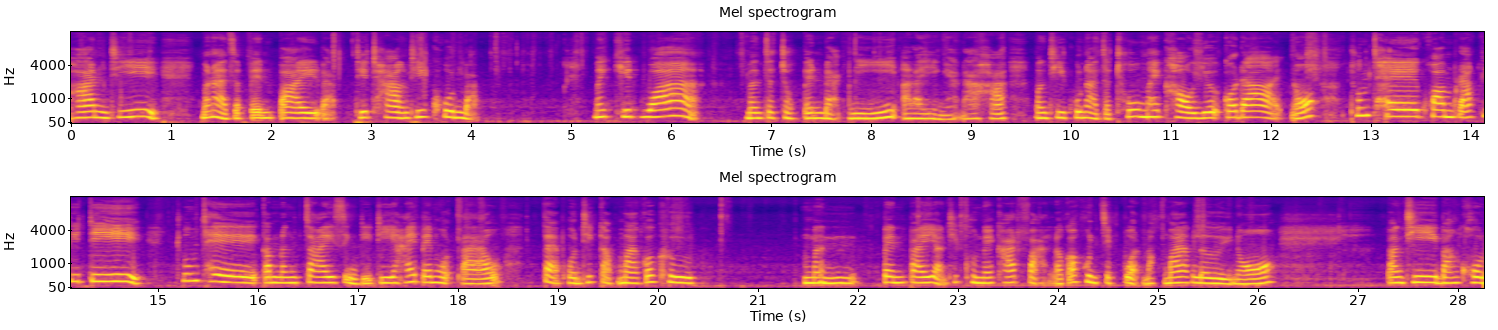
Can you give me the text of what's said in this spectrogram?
พันธ์ที่มันอาจจะเป็นไปแบบทิศทางที่คุณแบบ ไม่คิดว่า มันจะจบเป็นแบบนี้อะไรอย่างเงี้ยนะคะ บางทีคุณอาจจะทุ่มให้เขาเยอะก็ได้เนาะทุ่มเทความรักดีๆ ทุ่มเทกำลังใจสิ่งดีๆ ให้ไปหมดแล้ว แต่ผลที่กลับมาก็คือ มันเป็นไปอย่างที่คุณไม่คาดฝัน แล้วก็คุณเจ็บปวดมาก ๆเลยเนาะบางทีบางคน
